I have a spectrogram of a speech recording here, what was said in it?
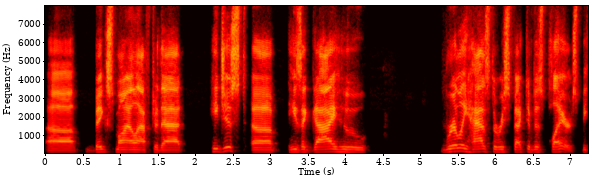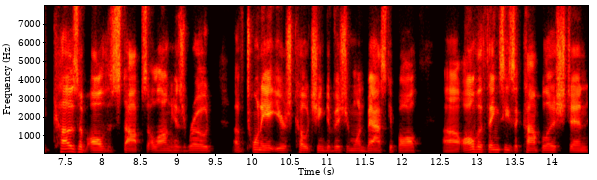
Uh, big smile after that. He just uh, he's a guy who really has the respect of his players because of all the stops along his road of 28 years coaching Division One basketball. Uh, all the things he's accomplished and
